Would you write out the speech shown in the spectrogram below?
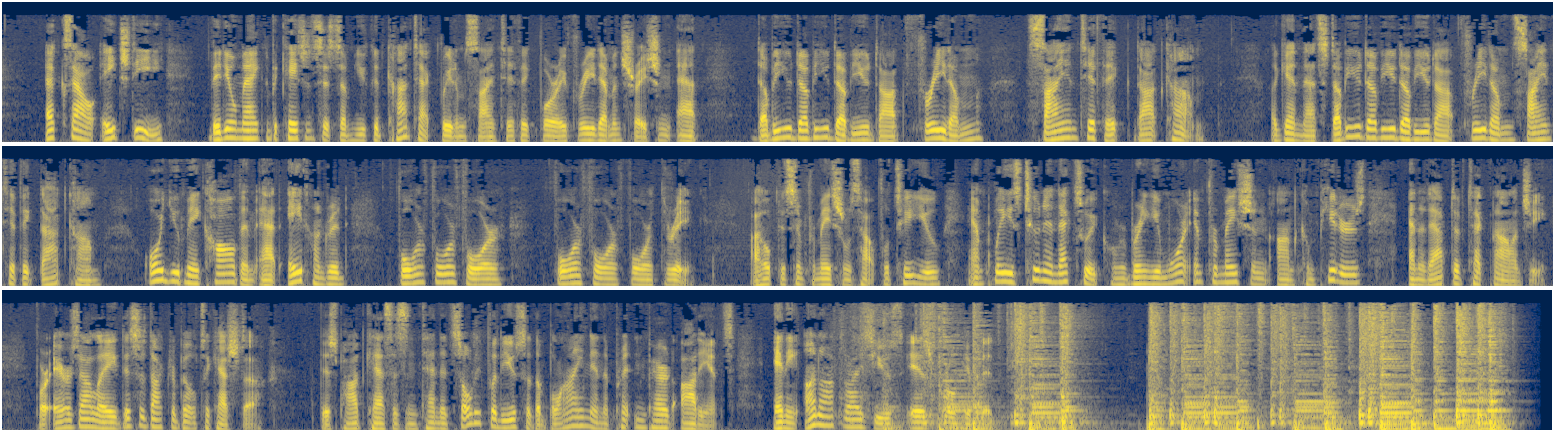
XL HD video magnification system, you could contact Freedom Scientific for a free demonstration at www.freedomscientific.com. Again, that's www.freedomscientific.com, or you may call them at 800 444 4443. I hope this information was helpful to you, and please tune in next week when we bring you more information on computers and adaptive technology. For Airs LA, this is Dr. Bill Takeshita. This podcast is intended solely for the use of the blind and the print impaired audience. Any unauthorized use is prohibited.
